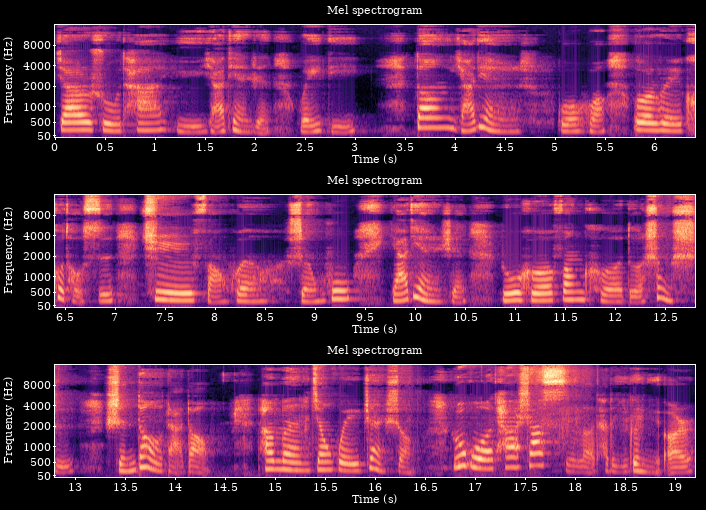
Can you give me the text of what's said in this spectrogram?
加入他与雅典人为敌。当雅典国王厄瑞克托斯去访问神屋，雅典人如何方可得胜时，神道答道：“他们将会战胜。如果他杀死了他的一个女儿，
